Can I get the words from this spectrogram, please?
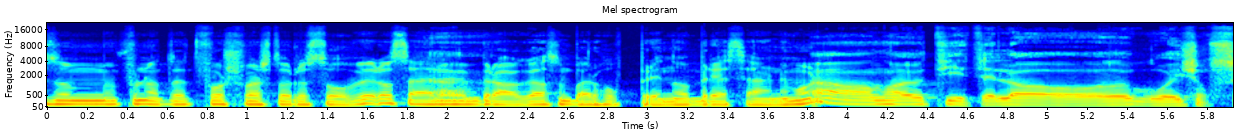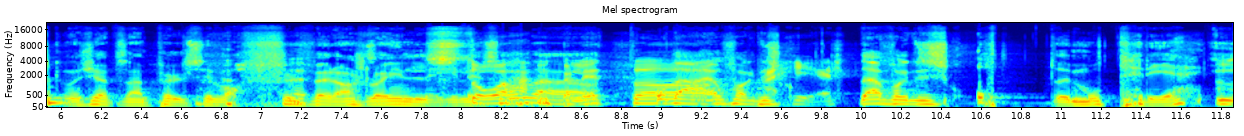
som for noe at et forsvar står og sover, og så er det Braga som bare hopper inn og breser den i mål. ja, Han har jo tid til å gå i kiosken og kjøpe seg en pølse i vaffel før han slår innlegget. Stå og Liksom. Det er happe jo- litt, og- og det er jo faktisk, det er faktisk åtte mot tre i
